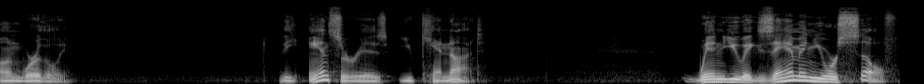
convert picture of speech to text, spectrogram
unworthily? The answer is you cannot. When you examine yourself,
